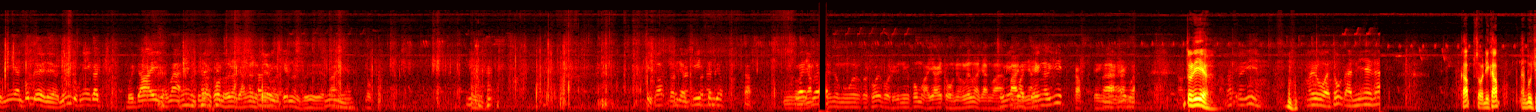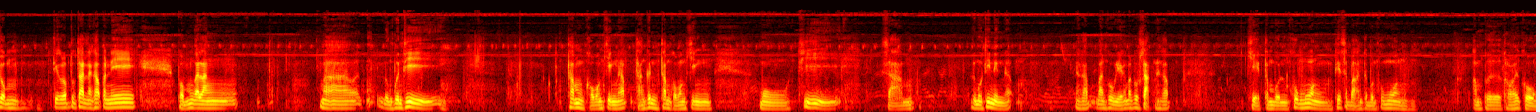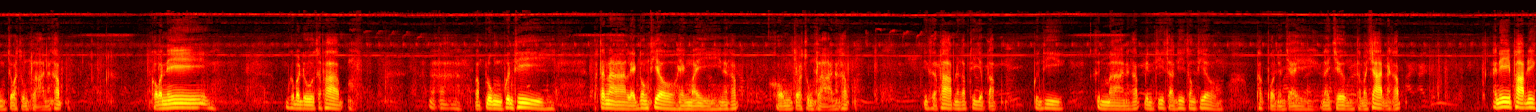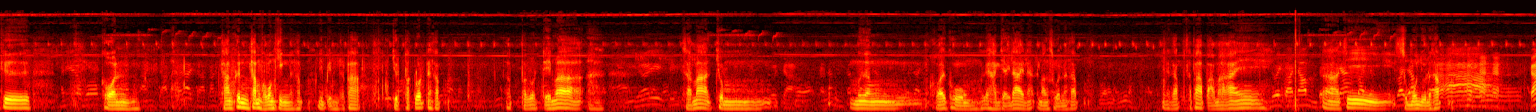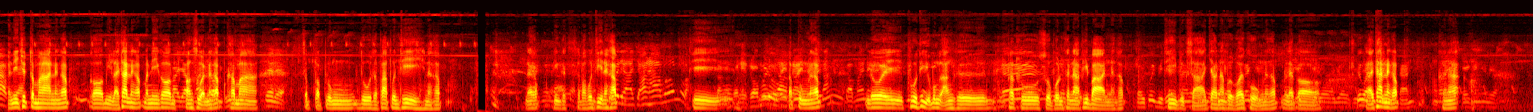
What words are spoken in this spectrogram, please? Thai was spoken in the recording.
ตรงนี้อันผมเลยเลยนึ่งตรงนี้ก็เบิดได้ใช่ไหมต้นเหนือหนังกันเลยเช่นนั้นคือไปเดี๋ยวคิดกันเดียวยังยังงูก็ช่วยพอดีนี่ผมว่ายายโตหนึ่งเลยอาจารย์ว่าตรงนี้ไปก็เนี่เจ๋ยงเลยยี่กับเองตัวนี้เหรอไม่รู้ว่าทุกด้านนี้นะครับ สวัสดีครับท่านผู้ชมที่เคารพทุกท่านนะครับ วันนี้ผมกำลังมาลงพื้นที่ ถ้ำเขาวังจิงนะครับทางขึ้นถ้ำเขาวังจิง หมู่ที่สามหรือหมู่ที่หนึ่งนะครับนะครับบ้านผู้เหลียงบ้านผู้ศักนะครับ เขตตำบลโคุ้งม่วงเทศบาลตำบลโคุ้งม่วงอำเภอคล้องไห้โขงจังหวัดสงขลานะครับก็วันนี้ก็มาดูสภาพปรับปรุงพื้นที่พัฒนาแหล่งท่องเที่ยวแห่งใหม่นะครับ ของจังหวัดสงขลานะครับอีกสภาพนะครับที่จะปรับ พื้นที่ขึ้นมานะครับ เป็นที่สถานที่ท่องเที่ยวพักผ่อนหย่อนใจในเชิงธรรมชาตินะครับ อันนี้ภาพนี้คือก่อนทางขึ้นถ้ำเขาวังคิงนะครับ นี่เป็นสภาพจุดพักรถนะครับครับพักรถเห็นว่าสามารถชมเมืองคอยโคงและหาดใหญ่ได้นะบางส่วนนะครับนี่นะครับ สภาพป่าไม้ที่สมบูรณ์อยู่นะครับ อันนี้ชุดตำมานนะครับ ก็มีหลายท่านนะครับวันนี้ก็บางส่วนนะครับเข้ามาจะปรับปรุงดูสภาพพื้นที่นะครับนะครับนี่คือสภาพพื้นที่นะครับ ที่ปรับปรุงนะครับ โดยผู้ที่อยู่เบื้องหลังคือพระครูสุพลคณาพิบาลนะครับ ที่ปรึกษาเจ้าหน้าอำเภอร้อยโขงนะครับ แล้วก็หลายท่านนะครับ คณะ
